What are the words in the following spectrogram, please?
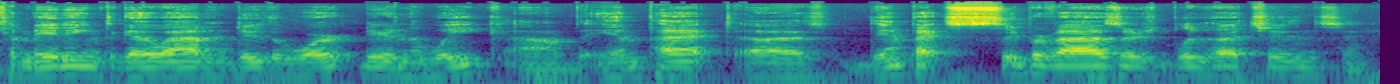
committing to go out and do the work during the week. Uh, the impact, uh, the impact supervisors, Blue Hutchins and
